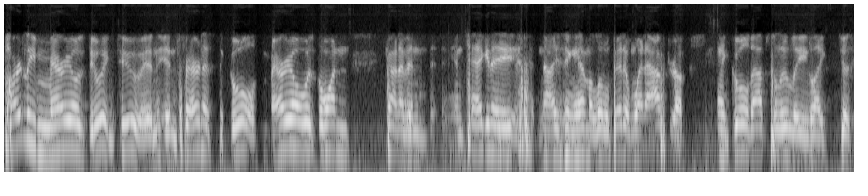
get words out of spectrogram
partly Mario's doing too. In in fairness to Gould, Mario was the one kind of in, antagonizing him a little bit and went after him, and Gould absolutely like just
